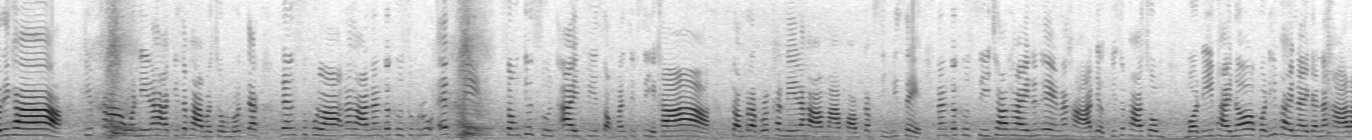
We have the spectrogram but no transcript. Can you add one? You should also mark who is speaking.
Speaker 1: สวัสดีค่ะกิฟค่ะวันนี้นะคะกิฟจะพามาชมรถจากแดนสุคุระนะคะ นั่นก็คือ Subaru XV 2.0i ปี 2014 ค่ะสำหรับรถคันนี้นะคะ มาพร้อมกับสีพิเศษ นั่นก็คือสีชาไทยนั่นเองนะคะ เดี๋ยวกิฟจะพาชมบอดี้ภายนอกบอดี้ภายในกันนะคะ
